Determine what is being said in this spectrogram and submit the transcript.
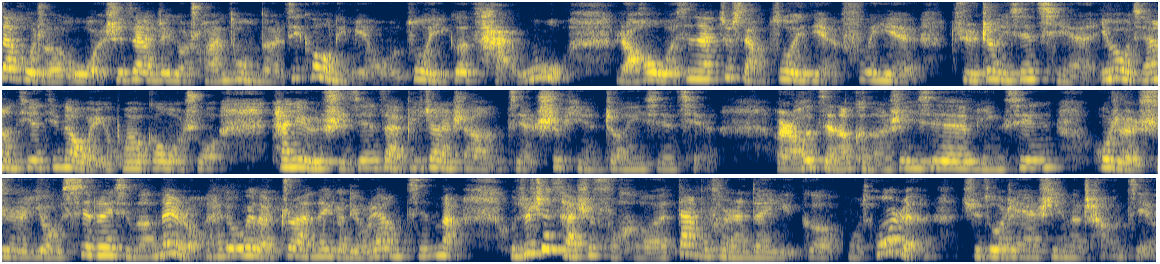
再或者，我是在这个传统的机构里面，我做一个财务，然后我现在就想做一点副业去挣一些钱。因为我前两天听到我一个朋友跟我说，他业余时间在 B 站上剪视频挣一些钱。然后剪的可能是一些明星或者是游戏类型的内容，他就为了赚那个流量金嘛。我觉得这才是符合大部分人的一个普通人去做这件事情的场景。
